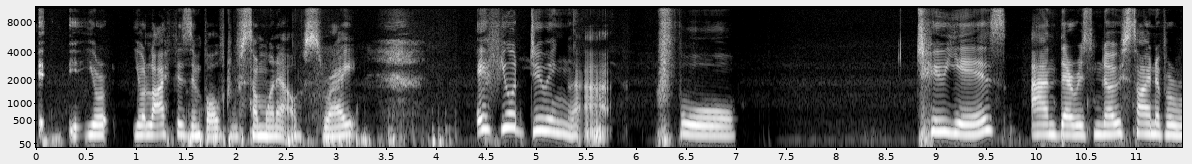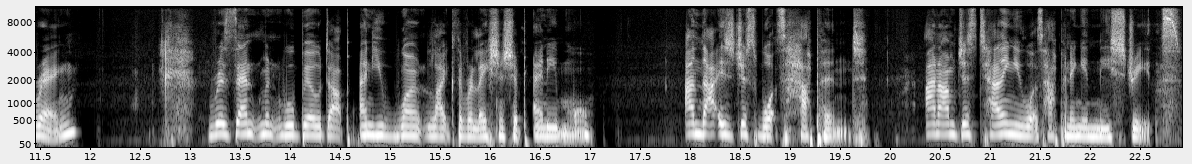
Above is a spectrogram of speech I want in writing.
it, your your life is involved with someone else, right? If you're doing that for two years and there is no sign of a ring, resentment will build up and you won't like the relationship anymore. And that is just what's happened. And I'm just telling you what's happening in these streets.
